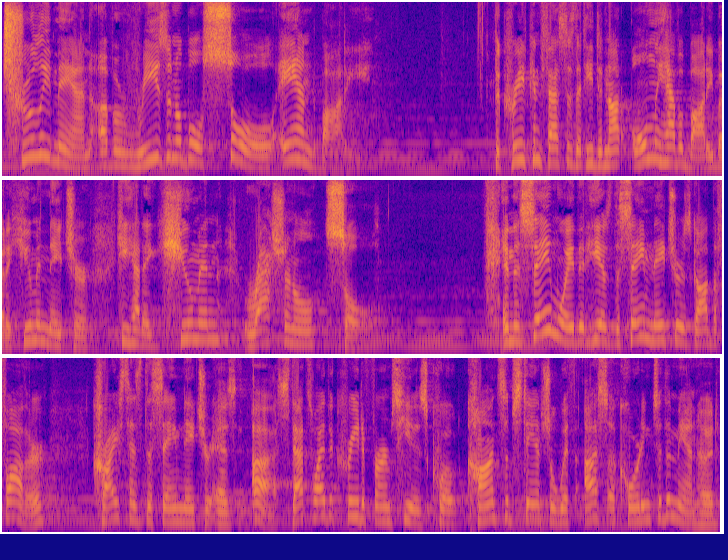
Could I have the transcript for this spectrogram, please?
truly man of a reasonable soul and body. The Creed confesses that he did not only have a body, but a human nature. He had a human, rational soul. In the same way that he has the same nature as God the Father, Christ has the same nature as us. That's why the Creed affirms he is, quote, consubstantial with us according to the manhood,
